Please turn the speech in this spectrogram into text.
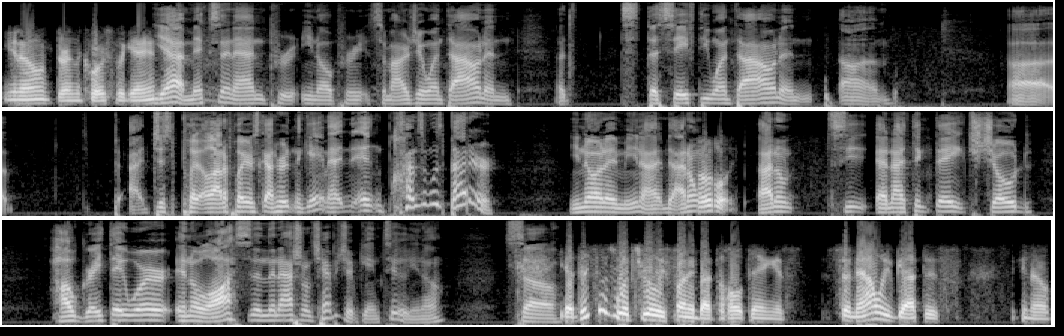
you know, during the course of the game. Yeah, Mixon and you know Per- went down, and uh, the safety went down, and um, uh, I just play a lot of players got hurt in the game, and, and Clemson was better. You know what I mean? I, I don't Totally. I don't see, and I think they showed how great they were in a loss in the national championship game too. You know, so Yeah, this is what's really funny about the whole thing is so now we've got this, you know,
